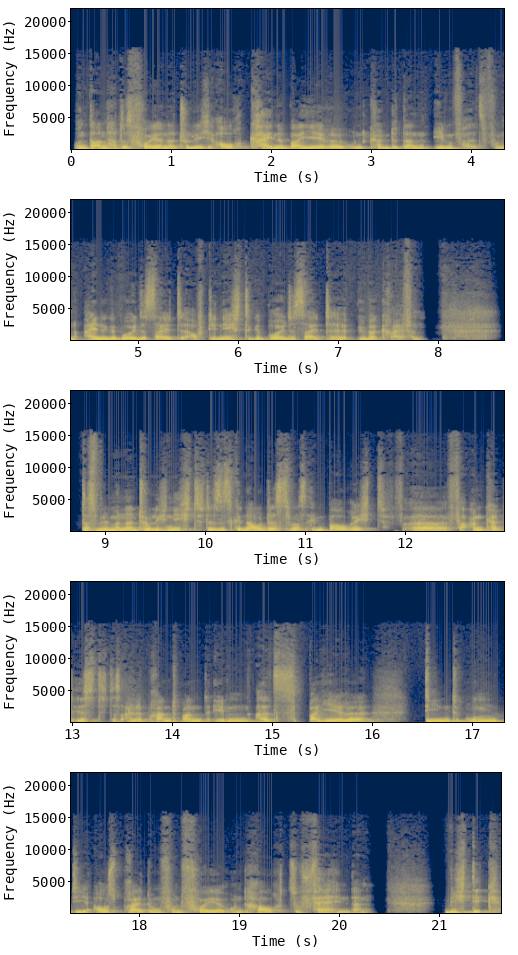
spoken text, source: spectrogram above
und dann hat das Feuer natürlich auch keine Barriere und könnte dann ebenfalls von einer Gebäudeseite auf die nächste Gebäudeseite übergreifen. Das will man natürlich nicht. Das ist genau das, was im Baurecht äh, verankert ist, dass eine Brandwand eben als Barriere dient, um die Ausbreitung von Feuer und Rauch zu verhindern. Wichtig,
